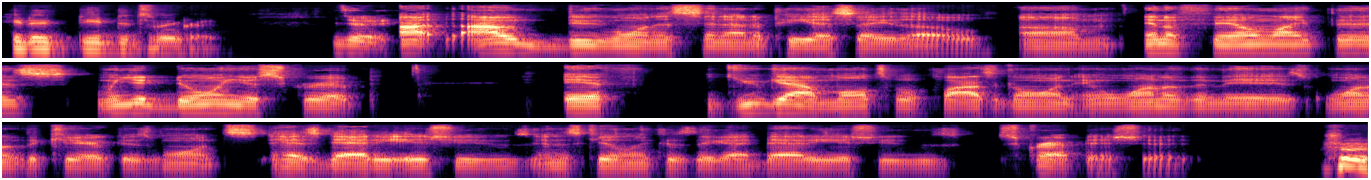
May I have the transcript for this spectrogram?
He did. He did something great. Yeah. I, I do want to send out a PSA though. Um, in a film like this, when you're doing your script, if you got multiple plots going and one of them is one of the characters wants has daddy issues and is killing because they got daddy issues, scrap that shit. Hmm.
